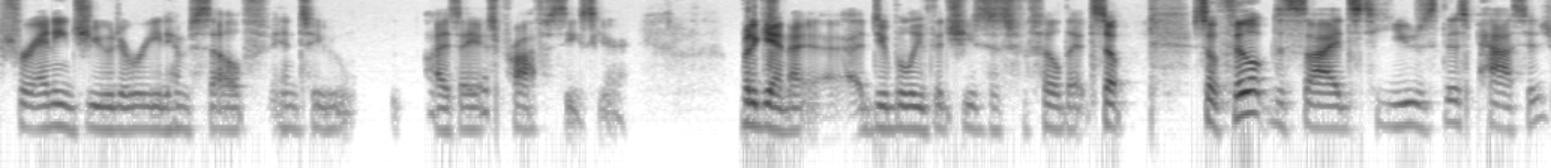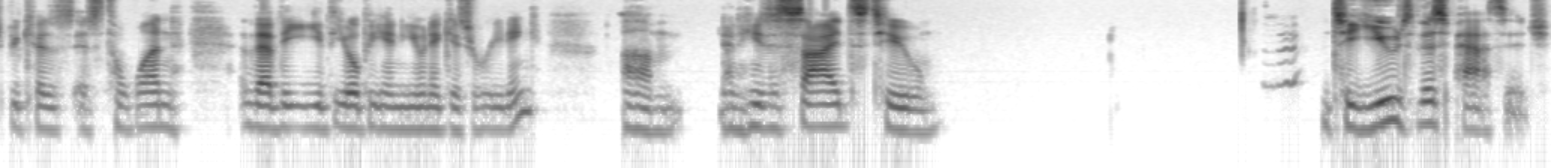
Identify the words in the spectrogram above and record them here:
for any Jew to read himself into Isaiah's prophecies here. But again, I, I, do believe that Jesus fulfilled it. So, so Philip decides to use this passage because it's the one that the Ethiopian eunuch is reading, um, and he decides to to use this passage,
